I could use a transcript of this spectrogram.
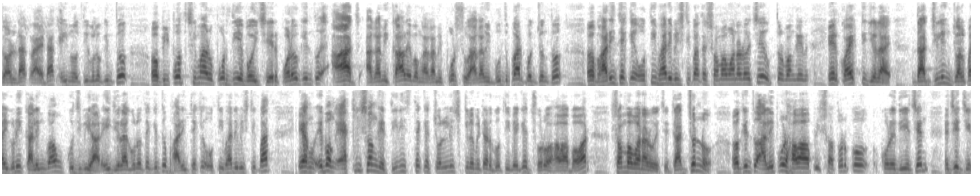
জলঢাক, রায়ঢাক, এই নদীগুলো কিন্তু বিপদ সীমার উপর দিয়ে বইছে। এরপরেও কিন্তু আজ আগামী কাল এবং আগামী পরশু, আগামী বুধবার পর্যন্ত ভারী থেকে অতি ভারী বৃষ্টিপাতের সম্ভাবনা রয়েছে উত্তরবঙ্গের, এর কয়েকটি জেলায়। দার্জিলিং, জলপাইগুড়ি, কালিম্পং, কুচবিহার, এই জেলাগুলোতে কিন্তু ভারী থেকে অতি ভারী বৃষ্টিপাত এবং- একই সঙ্গে তিরিশ থেকে চল্লিশ কিলোমিটার গতিবেগে ঝোড়ো হাওয়া বওয়ার সম্ভাবনা রয়েছে। যার জন্য কিন্তু আলিপুর হাওয়া অফিস সতর্ক করে দিয়েছেন যে যে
